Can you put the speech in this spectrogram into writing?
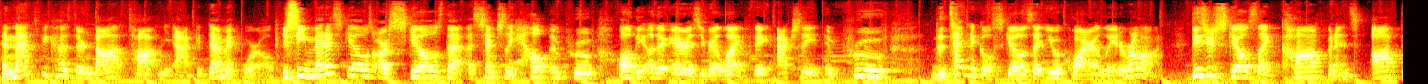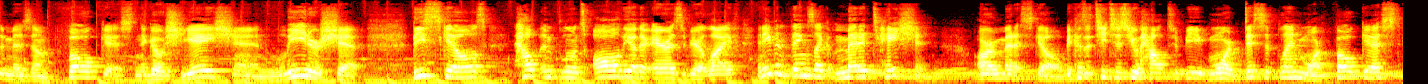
and that's because they're not taught in the academic world. You see meta skills are skills that essentially help improve all the other areas of your life. They actually improve the technical skills that you acquire later on. These are skills like confidence, optimism, focus, negotiation, leadership. These skills help influence all the other areas of your life, and even things like meditation are a meta skill because it teaches you how to be more disciplined, more focused,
